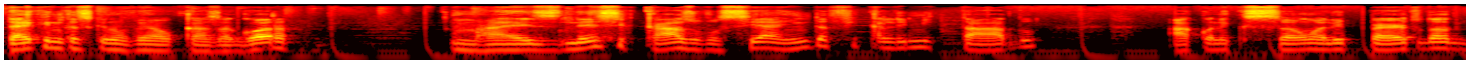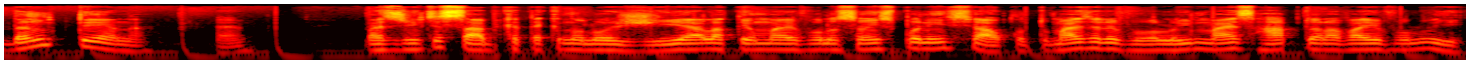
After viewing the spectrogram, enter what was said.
técnicas que não vem ao caso agora, mas nesse caso você ainda fica limitado à conexão ali perto da, da antena. Né? Mas a gente sabe que a tecnologia ela tem uma evolução exponencial. Quanto mais ela evolui, mais rápido ela vai evoluir.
